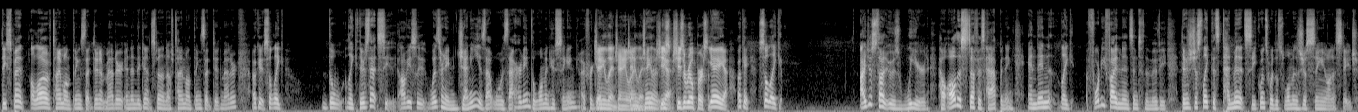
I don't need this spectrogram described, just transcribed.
they spent a lot of time on things that didn't matter, and then they didn't spend enough time on things that did matter. Okay, so like the like there's that se- obviously what's her name Jenny is that was that her name the woman who's singing I forget Jenny Lind. Jenny Lind. Jenny yeah. Lind, She's yeah. she's a real person. Yeah, yeah, yeah. Okay, so like, I just thought it was weird how all this stuff is happening, and then like 45 minutes into the movie, there's just like this 10 minute sequence where this woman's just singing on a stage.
